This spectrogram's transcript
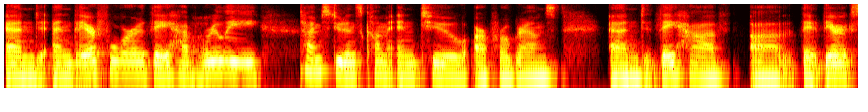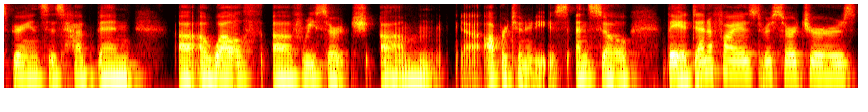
And and therefore they have really time students come into our programs and they have uh, they, their experiences have been uh, a wealth of research um, opportunities. And so they identify as researchers.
